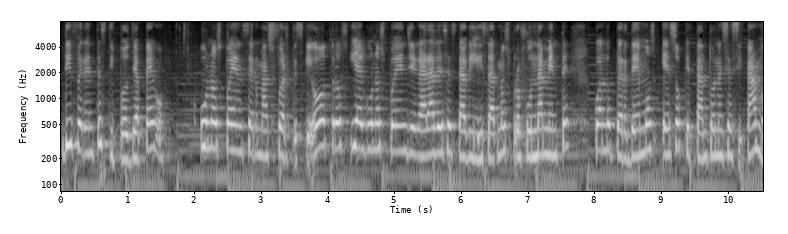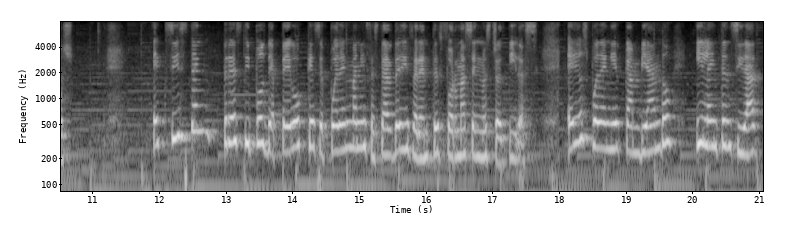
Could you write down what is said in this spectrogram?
diferentes tipos de apego. Unos pueden ser más fuertes que otros y algunos pueden llegar a desestabilizarnos profundamente cuando perdemos eso que tanto necesitamos. Existen tres tipos de apego que se pueden manifestar de diferentes formas en nuestras vidas. Ellos pueden ir cambiando y la intensidad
